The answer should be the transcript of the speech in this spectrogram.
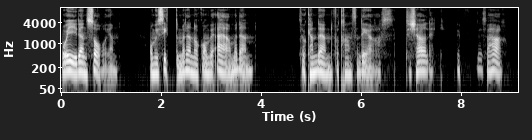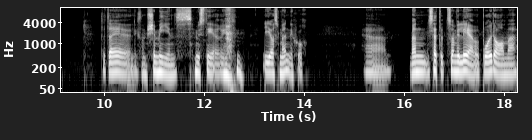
Och i den sorgen, om vi sitter med den och om vi är med den, så kan den få transcenderas till kärlek. Det, det är så här. Detta är liksom kemins mysterium i oss människor. Eh, men sättet som vi lever på idag med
